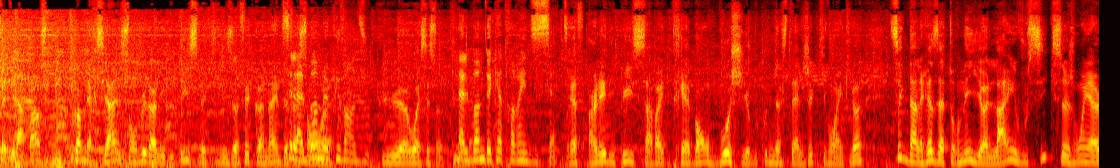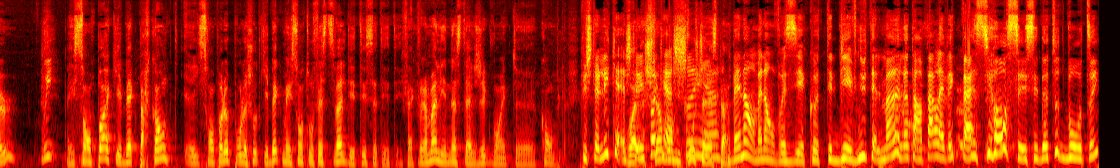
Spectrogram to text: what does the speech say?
c'était la passe plus commerciale, si on veut, dans les Peace, mais qui les a fait connaître de C'est façon... l'album euh, le plus vendu. plus, euh, ouais, c'est ça. L'album de 97. Bref, Our Lady Peace, ça va être très bon. Bush, il y a beaucoup de nostalgiques qui vont être là. Tu sais que dans le reste de la tournée, il y a Live aussi qui se joint à eux? Oui. Ben, ils sont pas à Québec. Par contre, euh, ils seront pas là pour le show de Québec, mais ils sont au festival d'été cet été. Fait que vraiment, les nostalgiques vont être euh, complets. Puis je te l'ai, je Voilà, te l'ai je pas caché. micro, je te hein. Ben non, ben non, vas-y, écoute, t'es le bienvenu tellement. Là, t'en parles avec passion, c'est, c'est de toute beauté.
